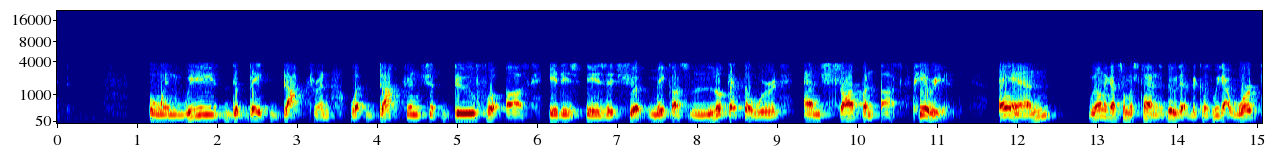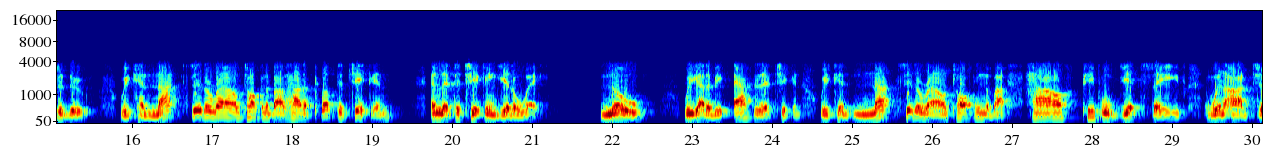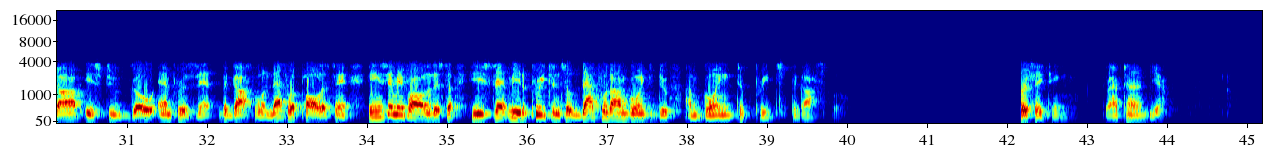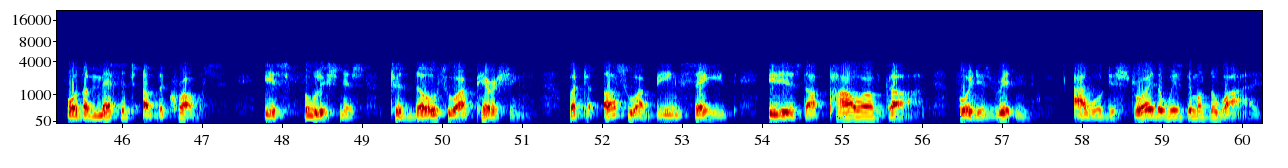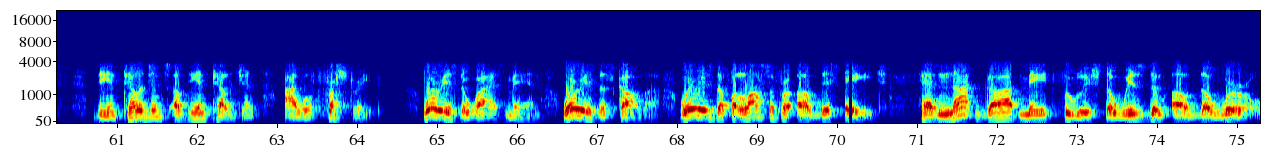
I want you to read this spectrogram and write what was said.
when we debate doctrine, what doctrine should do for us it is, is it should make us look at the word and sharpen us. Period. And we only got so much time to do that because we got work to do. We cannot sit around talking about how to pluck the chicken and let the chicken get away. No, we got to be after that chicken. We cannot sit around talking about how people get saved when our job is to go and present the gospel. And that's what Paul is saying. He didn't send me for all of this stuff. He sent me to preach, and so that's what I'm going to do. I'm going to preach the gospel. Verse 18. Do I have time? Yeah. For the message of the cross is foolishness to those who are perishing but to us who are being saved, it is the power of God. For it is written, I will destroy the wisdom of the wise, the intelligence of the intelligent I will frustrate. Where is the wise man? Where is the scholar? Where is the philosopher of this age? Has not God made foolish the wisdom of the world?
